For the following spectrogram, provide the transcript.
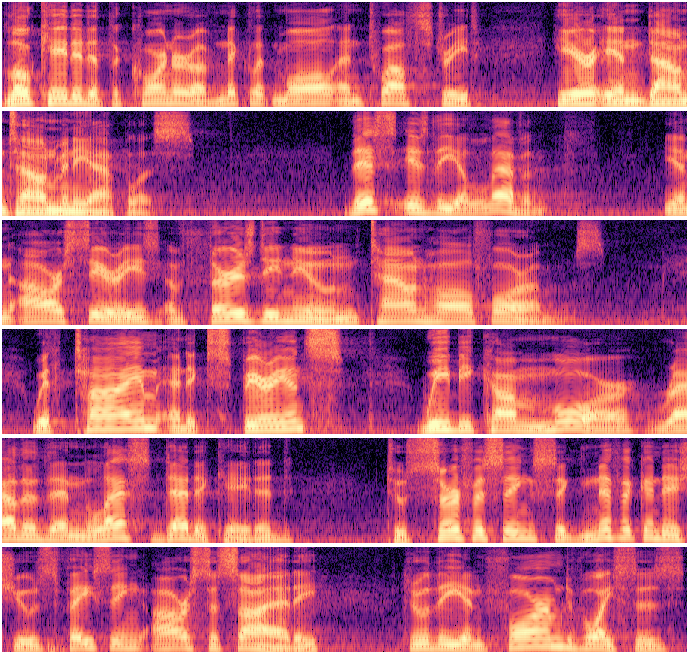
located at the corner of Nicollet Mall and 12th Street here in downtown Minneapolis. This is the 11th in our series of Thursday noon town hall forums. With time and experience, we become more rather than less dedicated to surfacing significant issues facing our society through the informed voices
